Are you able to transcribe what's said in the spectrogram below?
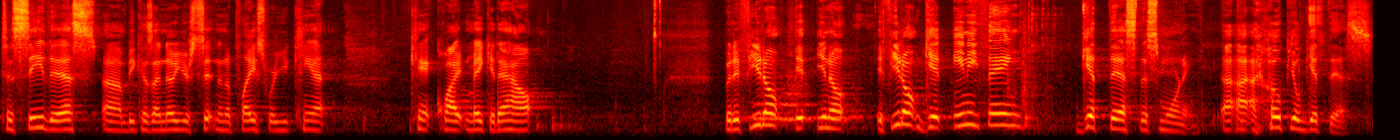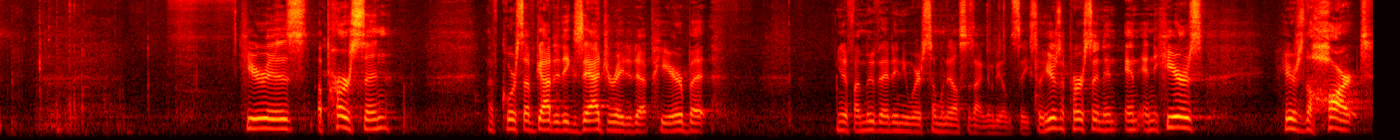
to see this um, because I know you're sitting in a place where you can't, can't quite make it out. But if you don't, you know, if you don't get anything, get this this morning. I, I hope you'll get this. Here is a person. Of course, I've got it exaggerated up here, but you know, if I move that anywhere, someone else is not going to be able to see. So here's a person, and, and, and here's, here's the heart.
